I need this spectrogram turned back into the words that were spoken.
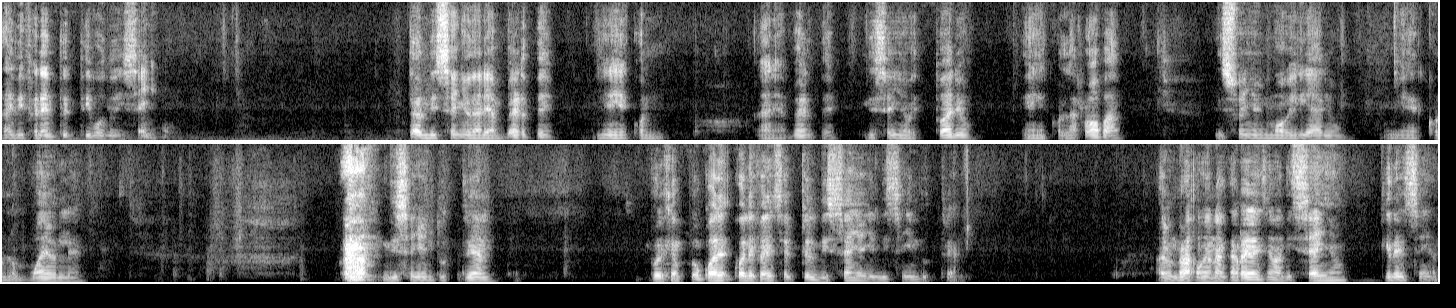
Hay diferentes tipos de diseño. Está el diseño de áreas verdes, con áreas verdes, diseño vestuario, con la ropa, diseño inmobiliario, con los muebles, diseño industrial. Por ejemplo, ¿cuál, es la diferencia entre el diseño y el diseño industrial? Hay una, carrera que se llama diseño que te enseña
